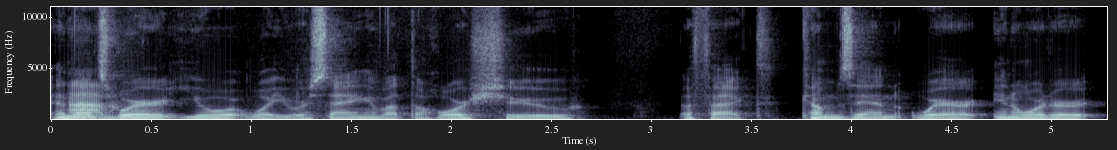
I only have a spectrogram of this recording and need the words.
And that's um, where your what you were saying about the horseshoe effect comes in, where in order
